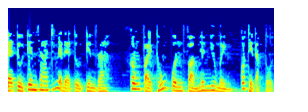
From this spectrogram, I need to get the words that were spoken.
Đệ tử tiên gia chính là đệ tử tiên gia, Không phải thống quân phàm nhân như mình Có thể đắc tội,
